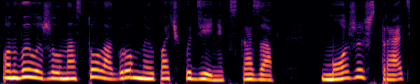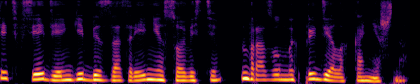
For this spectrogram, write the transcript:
Он выложил на стол огромную пачку денег, сказав, «Можешь тратить все деньги без зазрения совести. В разумных пределах, конечно».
